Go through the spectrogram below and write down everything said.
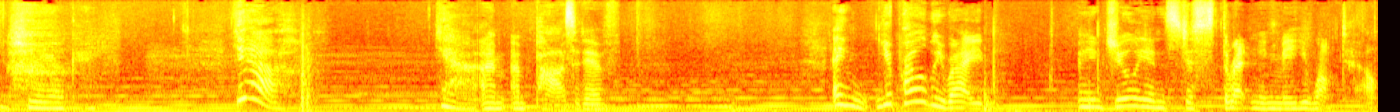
You sure you're okay? Yeah. Yeah, I'm, I'm positive. And you're probably right. I mean, Julian's just threatening me. He won't tell.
